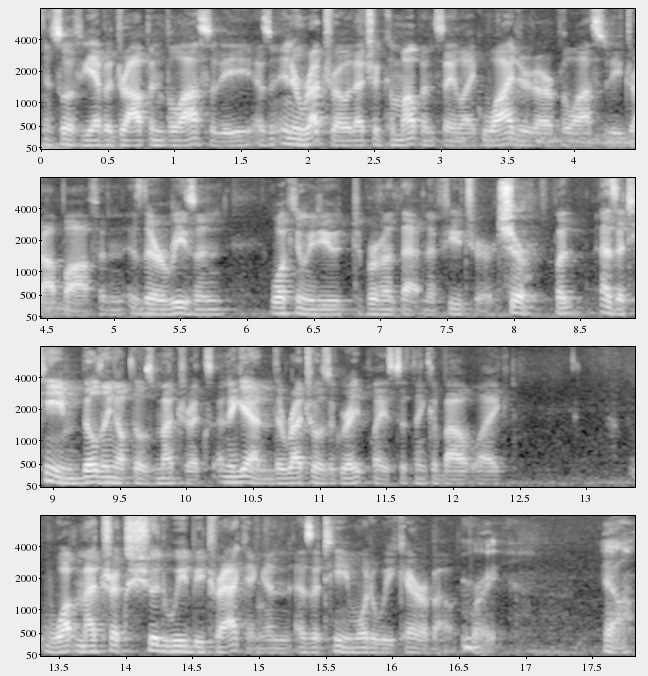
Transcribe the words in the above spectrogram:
And so if you have a drop in velocity, as in a retro, that should come up and say like, why did our velocity drop off, and is there a reason? What can we do to prevent that in the future? Sure. But as a team, building up those metrics, and again, the retro is a great place to think about like, what metrics should we be tracking, and as a team, what do we care about? Right. Yeah.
